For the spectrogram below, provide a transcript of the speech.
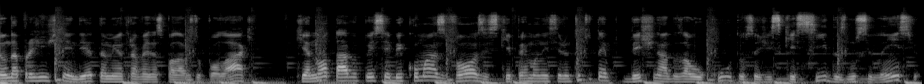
Então dá pra gente entender também através das palavras do Pollack que é notável perceber como as vozes que permaneceram tanto tempo destinadas ao oculto, ou seja, esquecidas no silêncio,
